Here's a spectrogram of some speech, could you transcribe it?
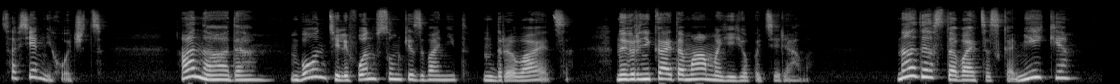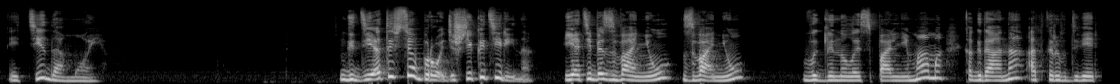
Совсем не хочется. А надо. Бон телефон в сумке звонит, надрывается. Наверняка это мама ее потеряла. Надо вставать со скамейки, идти домой. «Где ты все бродишь, Екатерина? Я тебе звоню, звоню!» Выглянула из спальни мама, когда она, открыв дверь,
